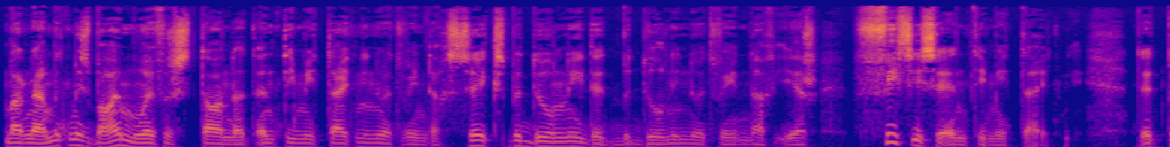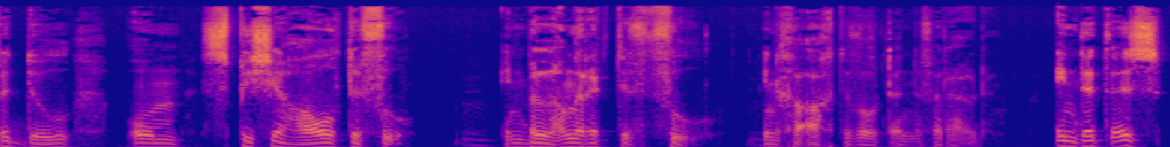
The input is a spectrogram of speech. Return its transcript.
Maar nou moet mens baie mooi verstaan dat intimiteit nie noodwendig seks bedoel nie, dit bedoel nie noodwendig eers fisiese intimiteit nie. Dit bedoel om spesiaal te voel en belangrik te voel en geag te word in 'n verhouding. En dit is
